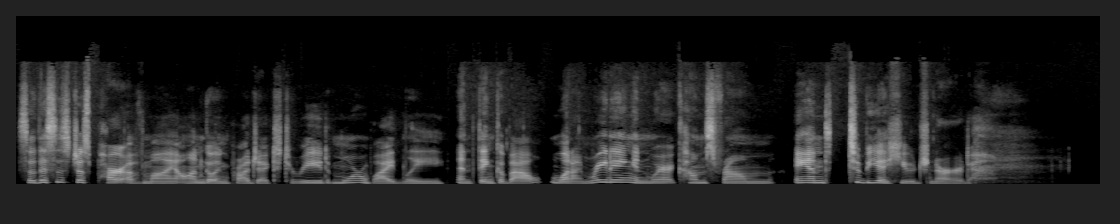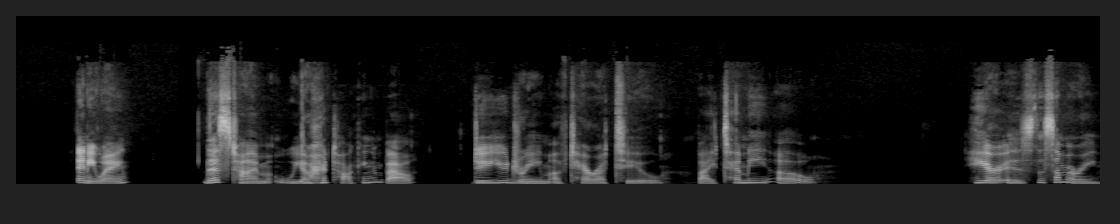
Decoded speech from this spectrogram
So, this is just part of my ongoing project to read more widely and think about what I'm reading and where it comes from, and to be a huge nerd. Anyway, this time we are talking about Do You Dream of Terra 2 by Temi O. Here is the summary.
